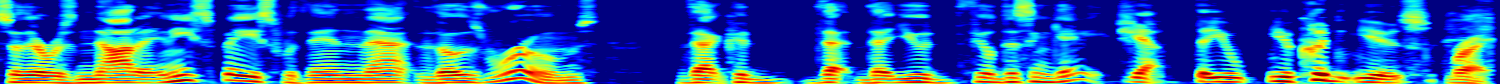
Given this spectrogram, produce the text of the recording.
So there was not any space within that those rooms that could that that you'd feel disengaged. yeah, that you you couldn't use. Right.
